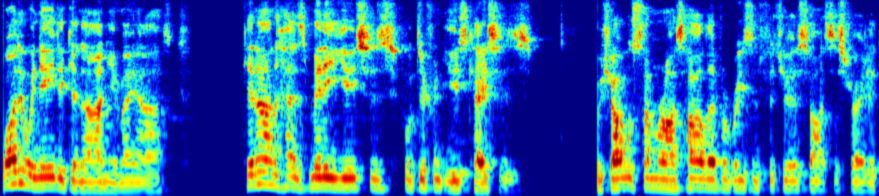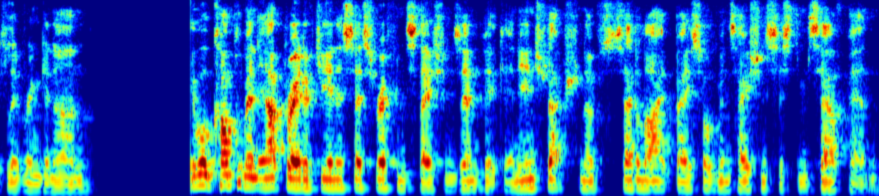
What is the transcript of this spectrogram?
Why do we need a Ginan, you may ask? Ginan has many uses for different use cases, which I will summarise high-level reasons for Geoscience Australia delivering Ginan. It will complement the upgrade of GNSS reference stations, NPIC, and the introduction of satellite-based augmentation system, SouthPAN.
